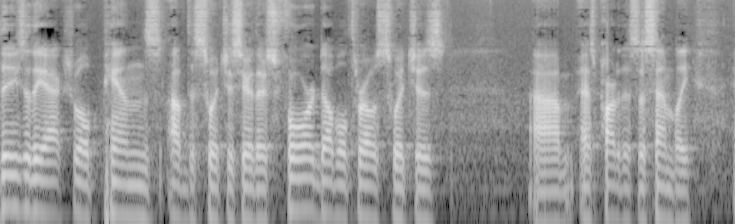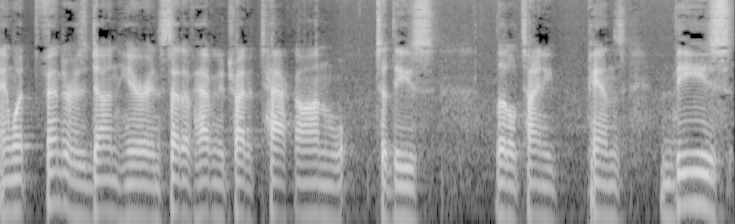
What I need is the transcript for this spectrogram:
these are the actual pins of the switches here. There's four double throw switches um, as part of this assembly. And what Fender has done here, instead of having to try to tack on to these little tiny pins, these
